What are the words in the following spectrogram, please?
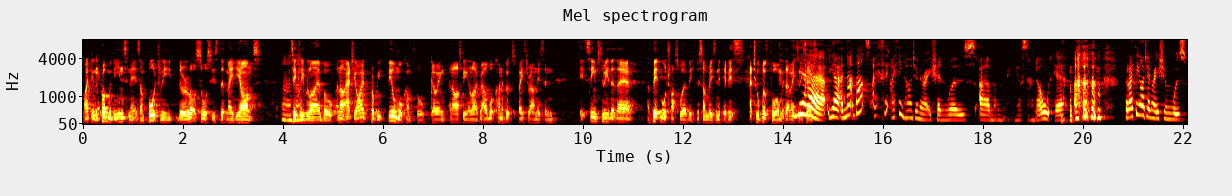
I think the problem with the internet is, unfortunately, there are a lot of sources that maybe aren't mm-hmm. particularly reliable. And I, actually, I probably feel more comfortable going and asking a library, oh, what kind of books based around this? And it seems to me that they're a bit more trustworthy for some reason if it's actual book form, if that makes yeah, any sense. Yeah, yeah, and that that's I think I think our generation was um, I'm making us sound old here, um, but I think our generation was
